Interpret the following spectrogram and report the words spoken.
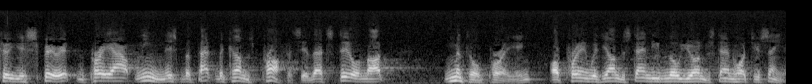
to your spirit and pray out in English, but that becomes prophecy. That's still not mental praying or praying with your understanding even though you understand what you're saying.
